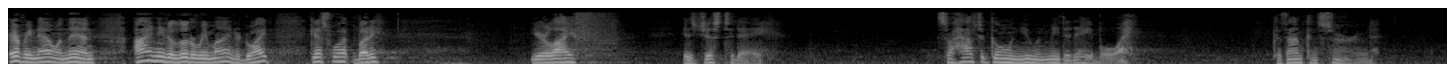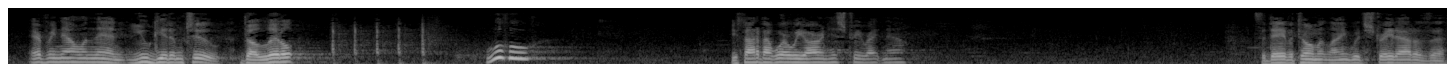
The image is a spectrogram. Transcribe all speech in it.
every now and then I need a little reminder. Dwight, guess what, buddy? Your life is just today. So, how's it going, you and me today, boy? Because I'm concerned. Every now and then you get them too. The little Woohoo! You thought about where we are in history right now? It's the Day of Atonement language straight out of the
